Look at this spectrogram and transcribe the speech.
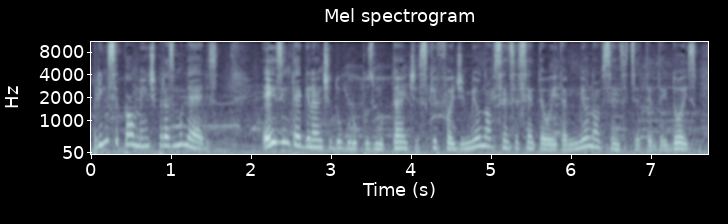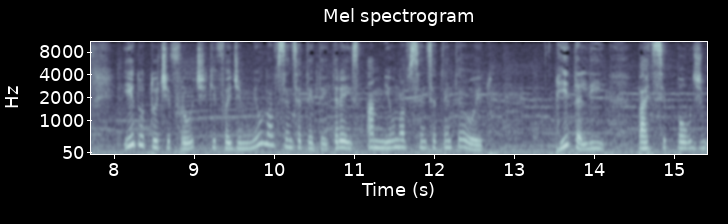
principalmente para as mulheres. Ex-integrante do grupo Os Mutantes, que foi de 1968 a 1972, e do Tutti Frutti, que foi de 1973 a 1978. Rita Lee participou de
